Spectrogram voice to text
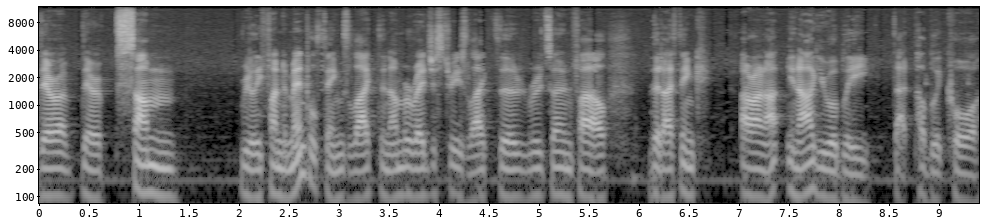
there are, there are some really fundamental things like the number registries, like the root zone file, that I think are inarguably that public core.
